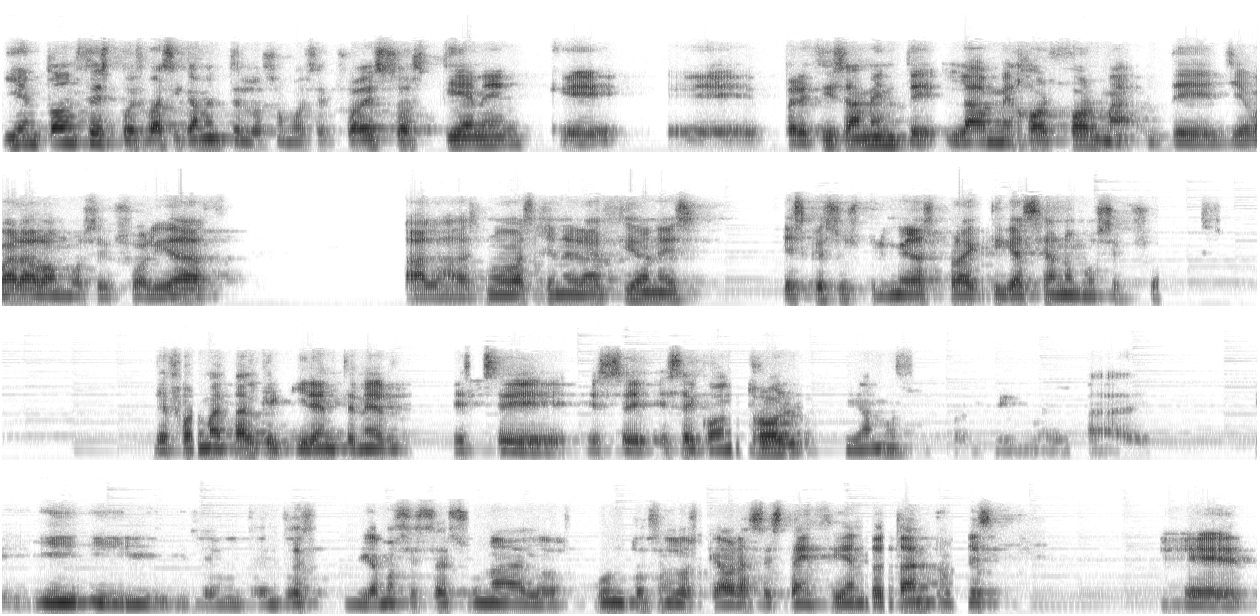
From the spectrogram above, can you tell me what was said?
Y entonces, pues básicamente los homosexuales sostienen que eh, precisamente la mejor forma de llevar a la homosexualidad a las nuevas generaciones es que sus primeras prácticas sean homosexuales. De forma tal que quieren tener ese, ese, control, digamos. Y, entonces, digamos, ese es uno de los puntos en los que ahora se está incidiendo tanto, es eh,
